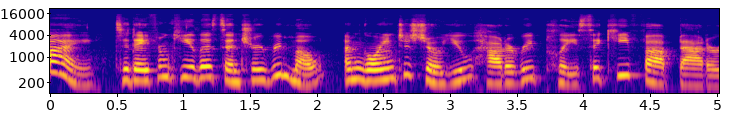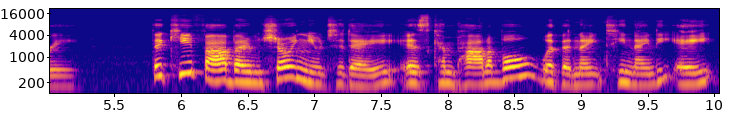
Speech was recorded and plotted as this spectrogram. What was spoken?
Hi, today from Keyless Entry Remote, I'm going to show you how to replace a key fob battery. The key fob I'm showing you today is compatible with a 1998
